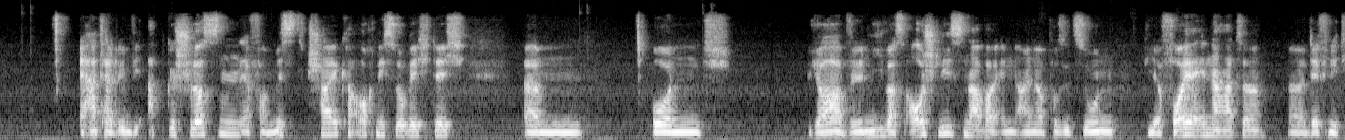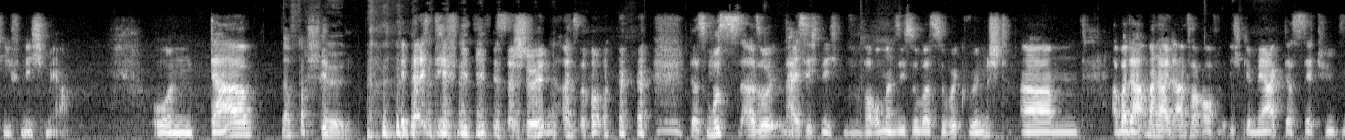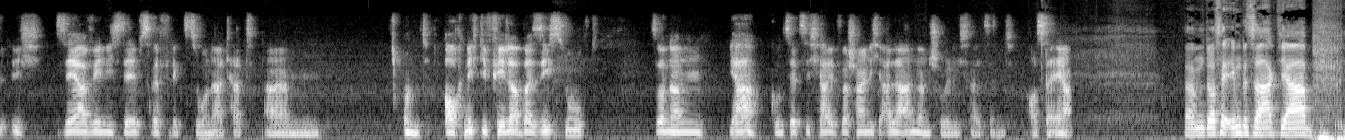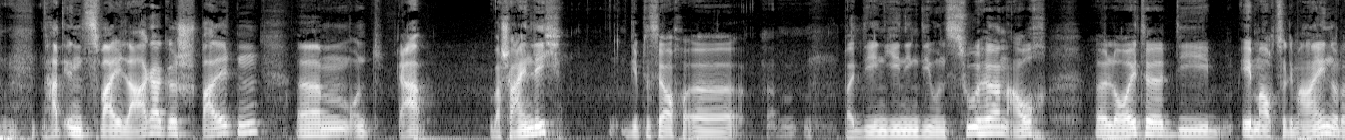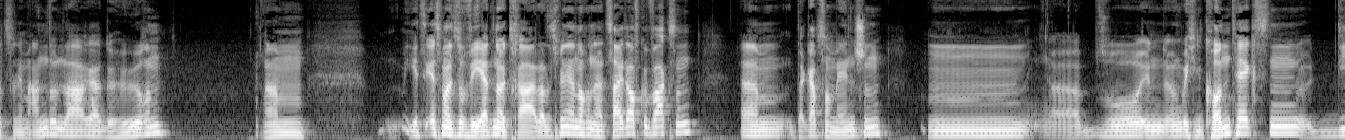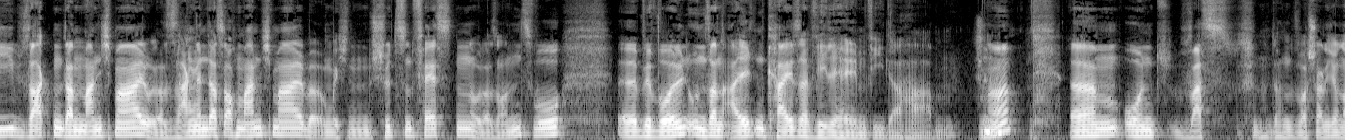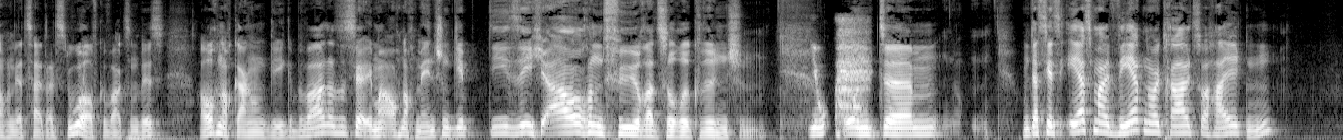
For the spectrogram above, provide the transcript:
er hat halt irgendwie abgeschlossen, er vermisst Schalke auch nicht so richtig ähm, und ja, will nie was ausschließen, aber in einer Position, die er vorher inne hatte, äh, definitiv nicht mehr. Und da. Das ist doch schön. definitiv ist das schön. Also, das muss, also, weiß ich nicht, warum man sich sowas zurückwünscht. Ähm, aber da hat man halt einfach auch wirklich gemerkt, dass der Typ wirklich sehr wenig Selbstreflexion halt hat. Ähm, und auch nicht die Fehler bei sich sucht, sondern ja, grundsätzlich halt wahrscheinlich alle anderen schuldig halt sind, außer er. Ähm, du hast ja eben gesagt, ja, pff, hat in zwei Lager gespalten. Ähm, und ja, wahrscheinlich gibt es ja auch äh, bei denjenigen, die uns zuhören, auch äh, Leute, die eben auch zu dem einen oder zu dem anderen Lager gehören. Ähm, jetzt erstmal so wertneutral. Also ich bin ja noch in einer Zeit aufgewachsen, ähm, da gab es noch Menschen, so in irgendwelchen Kontexten, die sagten dann manchmal oder sangen das auch manchmal bei irgendwelchen Schützenfesten oder sonst wo. äh, wir wollen unseren alten Kaiser Wilhelm wieder haben. Mhm. Ne? Ähm, und was dann wahrscheinlich auch noch in der Zeit, als du aufgewachsen bist, auch noch gang und gäbe war, dass es ja immer auch noch Menschen gibt, die sich auch einen Führer zurückwünschen. Jo. Und ähm, um das jetzt erstmal wertneutral zu halten,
